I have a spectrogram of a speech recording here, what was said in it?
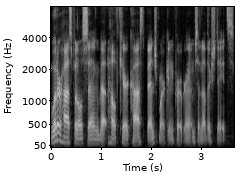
What are hospitals saying about healthcare cost benchmarking programs in other states?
